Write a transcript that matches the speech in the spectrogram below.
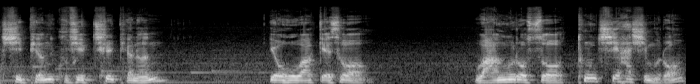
시편 97편은 여호와께서 왕으로서 통치하심으로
